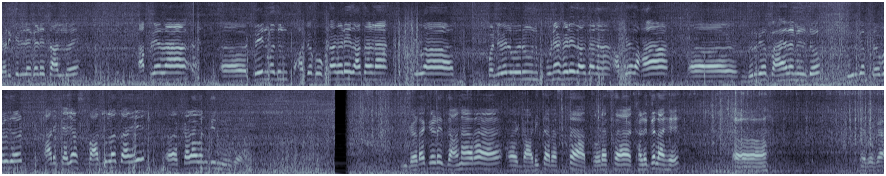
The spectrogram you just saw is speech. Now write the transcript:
गडकिल्ल्याकडे चाललो आहे आपल्याला ट्रेनमधून आपल्या कोकणाकडे जाताना किंवा पनवेलवरून पुण्याकडे जाताना आपल्याला हा दुर्ग पाहायला मिळतो. दुर्ग प्रबळगड आणि त्याच्या बाजूलाच आहे कळावंती दुर्ग. गडाकडे जाणारा गाडीचा रस्ता थोडासा खडकल आहे. हे बघा.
